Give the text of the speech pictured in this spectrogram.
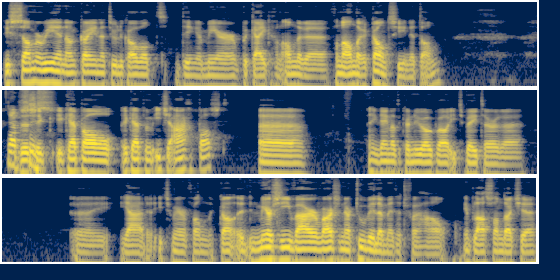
die summary en dan kan je natuurlijk al wat dingen meer bekijken van, andere, van de andere kant, zie je het dan. Ja, Dus precies. ik, ik, heb al, ik heb hem ietsje aangepast. En ik denk dat ik er nu ook wel iets beter, eh, ja, er iets meer van kan, eh, meer zie waar, waar ze naartoe willen met het verhaal. In plaats van dat je.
